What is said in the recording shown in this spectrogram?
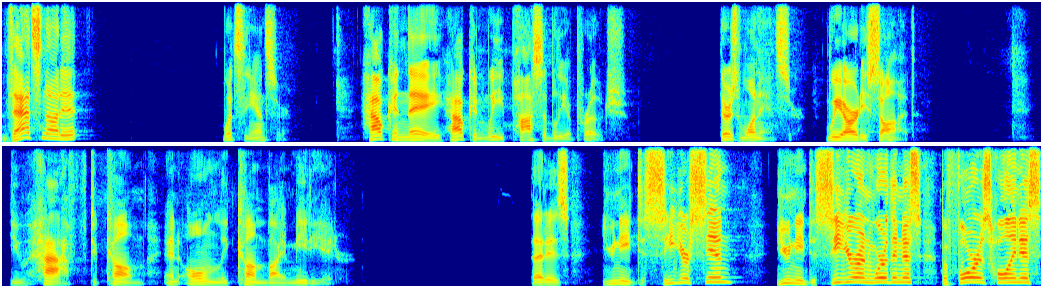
That's not it. What's the answer? How can they, how can we possibly approach? There's one answer. We already saw it. You have to come and only come by a mediator. That is, you need to see your sin, you need to see your unworthiness before His holiness,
